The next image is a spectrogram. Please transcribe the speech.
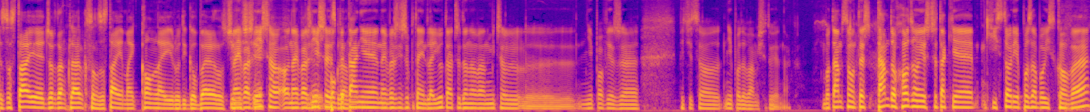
zostaje, Jordan Clarkson zostaje, Mike Conley, Rudy Gobert oczywiście. Najważniejsze, o, najważniejsze jest pytanie, najważniejsze pytanie dla Utah, czy Donovan Mitchell y, nie powie, że wiecie co, nie podoba mi się tu jednak. Bo tam są też, tam dochodzą jeszcze takie historie pozaboiskowe,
